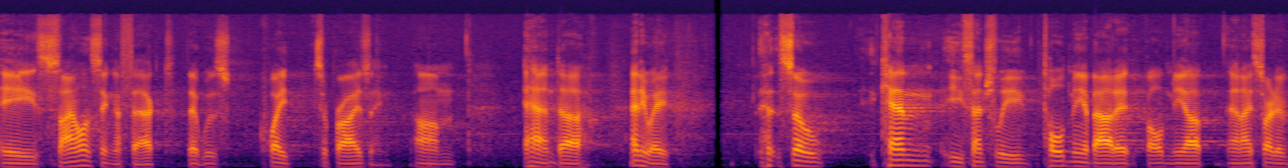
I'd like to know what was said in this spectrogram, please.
a silencing effect that was quite surprising. Um, and uh, anyway, so Ken essentially told me about it, called me up, and I started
